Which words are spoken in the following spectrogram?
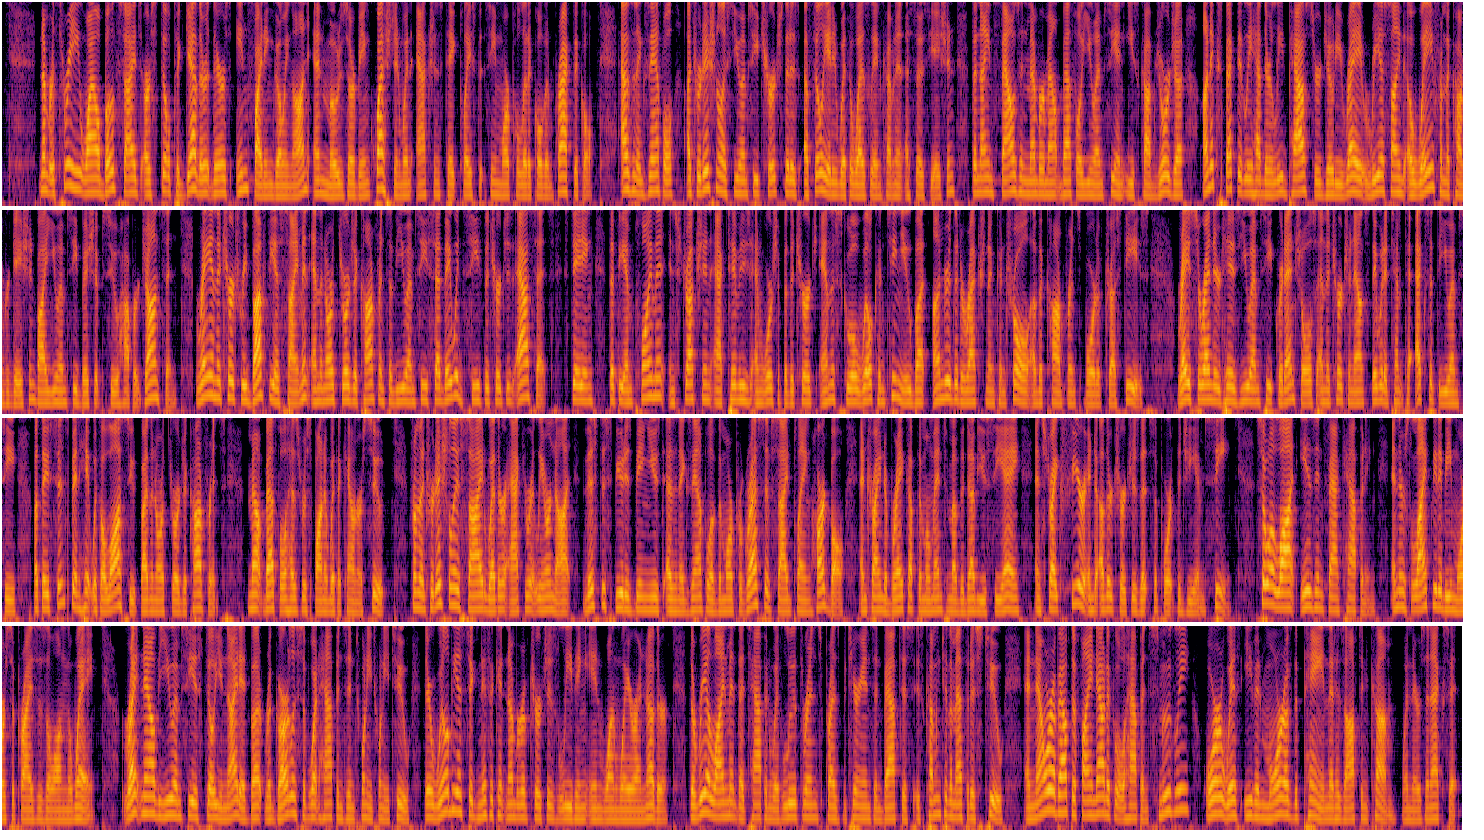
Number three, while both sides are still together, there's infighting going on and motives are being questioned when actions take place that seem more political than practical. As an example, a traditionalist UMC church that is affiliated with the Wesleyan Covenant Association, the 9,000 member Mount Bethel UMC in East Cobb, Georgia, unexpectedly had their lead pastor, Jody Ray, reassigned away from the congregation by UMC Bishop Sue Haupert-Johnson. Ray and the church rebuffed the assignment, and the North Georgia Conference of the UMC said they would seize the church's assets stating that the employment, instruction, activities, and worship of the church and the school will continue, but under the direction and control of the conference board of trustees. Ray surrendered his UMC credentials, and the church announced they would attempt to exit the UMC, but they've since been hit with a lawsuit by the North Georgia Conference. Mount Bethel has responded with a countersuit. From the traditionalist side, whether accurately or not, this dispute is being used as an example of the more progressive side playing hardball and trying to break up the momentum of the WCA and strike fear into other churches that support the GMC. So a lot is in fact happening, and there's likely to be more surprises along the way. Right now, the UMC is still united, but regardless of what happens in 2022, there will be a significant number of churches leaving in one way or another. The realignment that's happened with Lutherans, Presbyterians, and Baptists is coming to the Methodists too, and now we're about to find out if it will happen smoothly or with even more of the pain that has often come when there's an exit.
